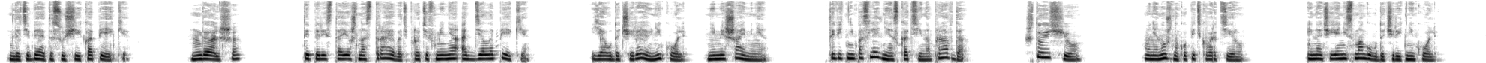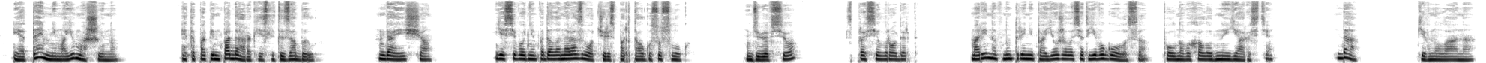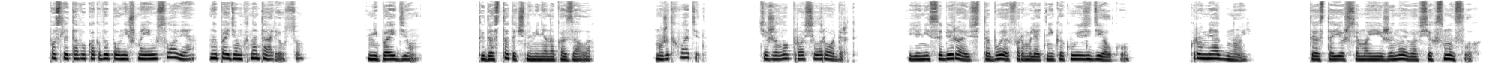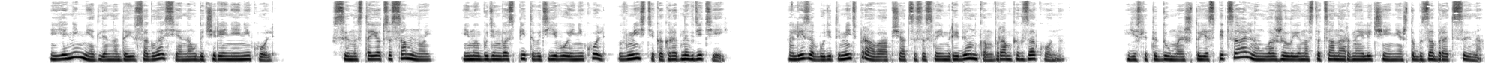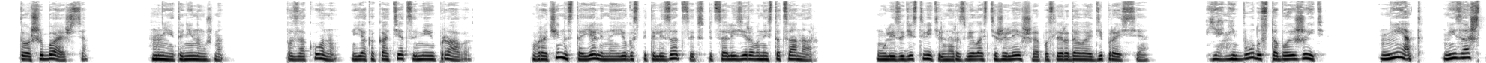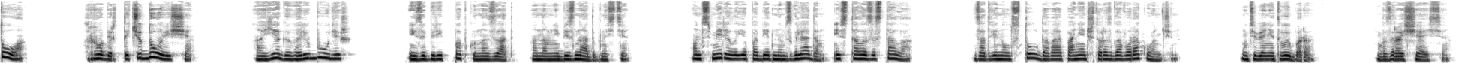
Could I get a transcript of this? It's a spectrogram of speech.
Для тебя это сущие копейки. Дальше. Ты перестаешь настраивать против меня отдел опеки. Я удочеряю Николь, не мешай мне. Ты ведь не последняя скотина, правда? Что еще? Мне нужно купить квартиру. Иначе я не смогу удочерить Николь. И отдай мне мою машину. Это папин подарок, если ты забыл. Да, и еще. Я сегодня подала на развод через портал госуслуг. «У тебя все?» — спросил Роберт. Марина внутренне поежилась от его голоса, полного холодной ярости. «Да», — кивнула она. «После того, как выполнишь мои условия, мы пойдем к нотариусу». «Не пойдем. Ты достаточно меня наказала. Может, хватит?» Тяжело бросил Роберт. «Я не собираюсь с тобой оформлять никакую сделку. Кроме одной. Ты остаешься моей женой во всех смыслах. И я немедленно даю согласие на удочерение Николь. Сын остается со мной, и мы будем воспитывать его и Николь вместе, как родных детей. Лиза будет иметь право общаться со своим ребенком в рамках закона. Если ты думаешь, что я специально уложил ее на стационарное лечение, чтобы забрать сына, то ошибаешься. Мне это не нужно. По закону я как отец имею право. Врачи настояли на ее госпитализации в специализированный стационар. У Лизы действительно развелась тяжелейшая послеродовая депрессия. «Я не буду с тобой жить. Нет, ни за что. Роберт, ты чудовище!» «А я говорю, будешь. И забери папку назад, она мне без надобности». Он смерил ее победным взглядом и встал из-за стола. Задвинул стул, давая понять, что разговор окончен. «У тебя нет выбора. Возвращайся».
